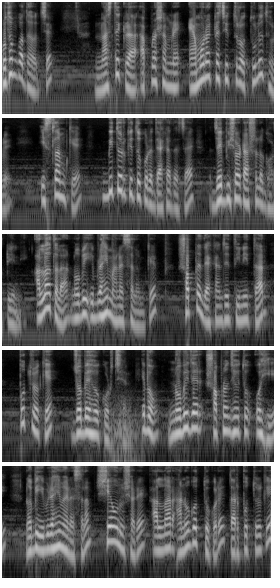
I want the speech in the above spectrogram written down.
প্রথম কথা হচ্ছে, নাস্তিকরা আপনার সামনে এমন একটা চিত্র তুলে ধরে ইসলামকে বিতর্কিত করে দেখাতে চায় যে বিষয়টা আসলে ঘটেনি। আল্লাহ তালা নবী ইব্রাহিম আলাইসাল্লামকে স্বপ্নে দেখান যে তিনি তার পুত্রকে জবেহ করছেন এবং নবীদের স্বপ্ন যেহেতু ওহি, নবী ইব্রাহিম আলাইসাল্লাম সে অনুসারে আল্লাহর আনুগত্য করে তার পুত্রকে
